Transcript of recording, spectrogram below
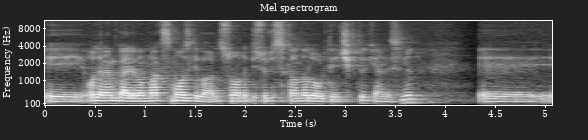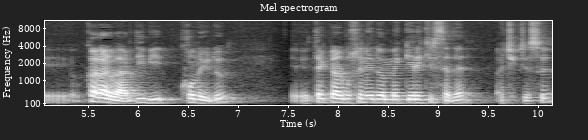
e, o dönem galiba Max Mosley vardı. Sonra bir sürü skandal ortaya çıktı kendisinin. E, karar verdiği bir konuydu. Tekrar bu seneye dönmek gerekirse de açıkçası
